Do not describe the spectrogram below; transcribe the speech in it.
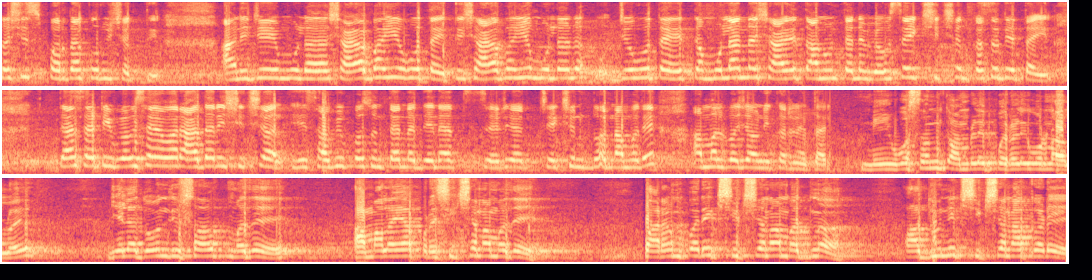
कशी स्पर्धा करू शकतील? आणि जे मुलं शाळाबाह्य होत आहेत ते शाळाबाह्य मुलं जे होत आहेत त्या मुलांना शाळेत आणून त्यांना व्यावसायिक शिक्षण कसं देता येईल? त्यासाठी व्यवसायावर आधारित शिक्षण हे सहावीपासून त्यांना देण्यात शैक्षणिक धोरणामध्ये अंमलबजावणी करण्यात आली. मी वसंत कांबळे परळीवरून आलो आहे गेल्या दोन दिवसामध्ये आम्हाला या प्रशिक्षणामध्ये पारंपरिक शिक्षणामधनं आधुनिक शिक्षणाकडे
